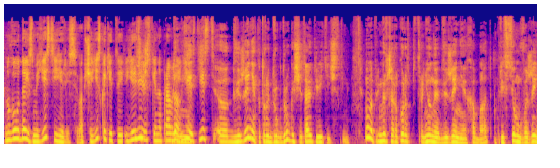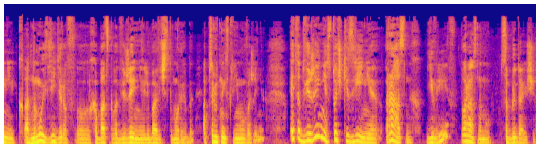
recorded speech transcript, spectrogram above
Но в иудаизме есть ересь? Вообще есть какие-то еретические есть, направления? Да, есть. Есть э, движения, которые друг друга считают еретическими. Ну, например, широко распространенное движение Хаббат. При всем уважении к одному из лидеров э, хаббатского движения, Любавическому Рэбе, абсолютно искреннему уважению, это движение с точки зрения разных евреев, по-разному соблюдающих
